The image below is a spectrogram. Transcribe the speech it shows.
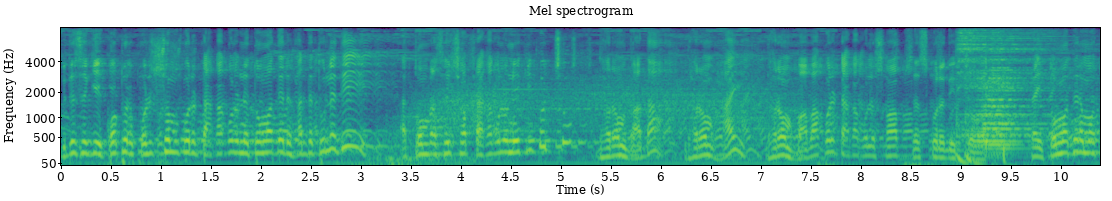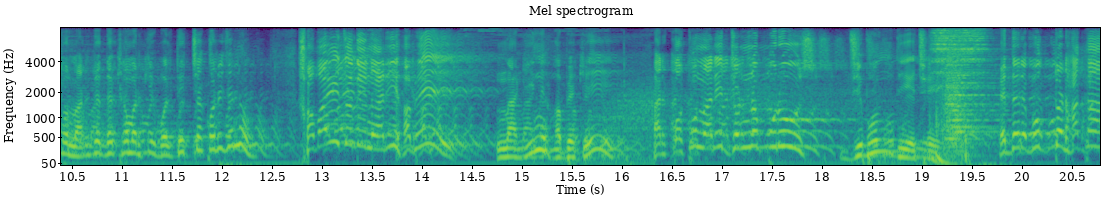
বিদেশে গিয়ে কঠোর পরিশ্রম করে টাকাগুলো নিয়ে তোমাদের হাতে তুলে দিই। আর তোমরা সেই সব টাকাগুলো নিয়ে কি করছ? ধরম দাদা, ধরম ভাই, ধরম বাবা করে টাকাগুলো সব শেষ করে দিচ্ছ। তাই তোমাদের মতো নারীদের দেখে আমার কি বলতে ইচ্ছা করে জানো? সবাই যদি নারী হবে, নাগিন হবে কে? আর কত নারীর জন্য পুরুষ জীবন দিয়েছে। এদের মুক্ত ঢাকা,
